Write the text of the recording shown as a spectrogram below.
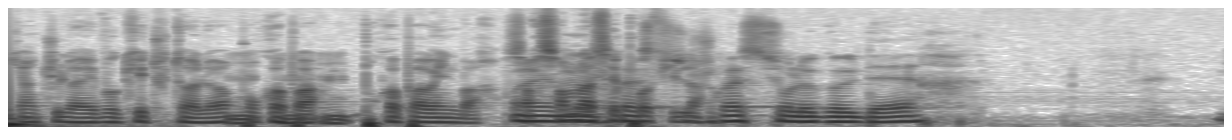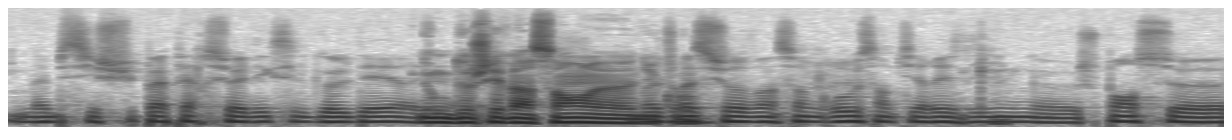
Tiens, tu l'as évoqué tout à l'heure, pourquoi Mm, pas mm, mm. Pourquoi pas Weinbar Ça Ouais, ressemble à je ces reste- profils-là. Je reste sur le Golder. Même si je suis pas persuadé que c'est le Golder. Et, Donc de euh, chez Vincent, euh, Moi, du je coup. reste sur Vincent Gros, un petit Riesling. euh, je pense, euh,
